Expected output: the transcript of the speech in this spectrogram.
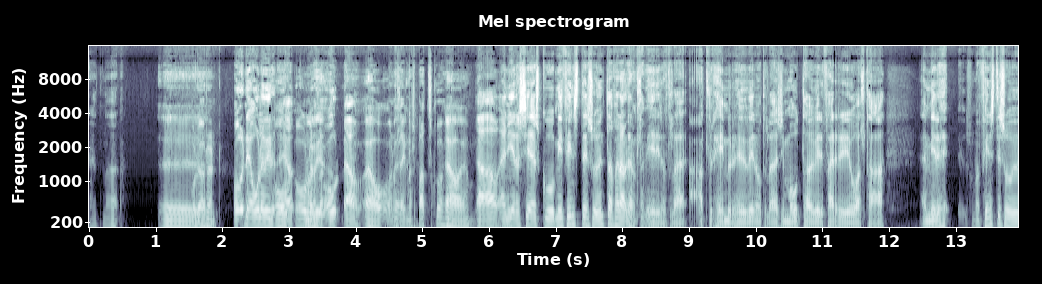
hérna. Uh, Ólega hrönn. Ólafur Ólafur- Ó, já, Var Já, náttúrulega eignar spatt sko. Já, já. Já, en ég er að segja sko mér finnst eins og undanfæra það er náttúrulega verið náttúrulega allur heimurinn hefur verið náttúrulega þessi mót hafi verið færri og allt það en mér er- svona, finnst þess að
